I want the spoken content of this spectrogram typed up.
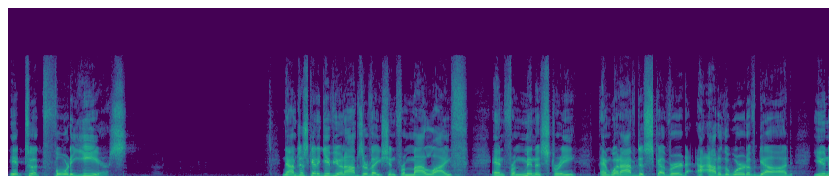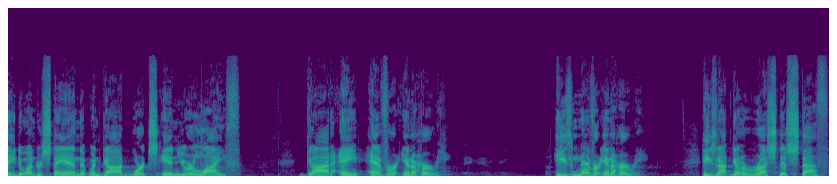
it took 40 years. Now, I'm just going to give you an observation from my life and from ministry and what I've discovered out of the Word of God, you need to understand that when God works in your life, God ain't ever in a hurry. He's never in a hurry. He's not gonna rush this stuff.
